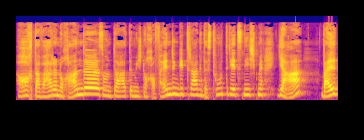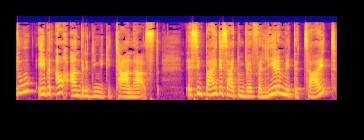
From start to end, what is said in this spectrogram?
ach, da war er noch anders und da hat er mich noch auf Händen getragen, das tut er jetzt nicht mehr. Ja, weil du eben auch andere Dinge getan hast. Es sind beide Seiten und wir verlieren mit der Zeit.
